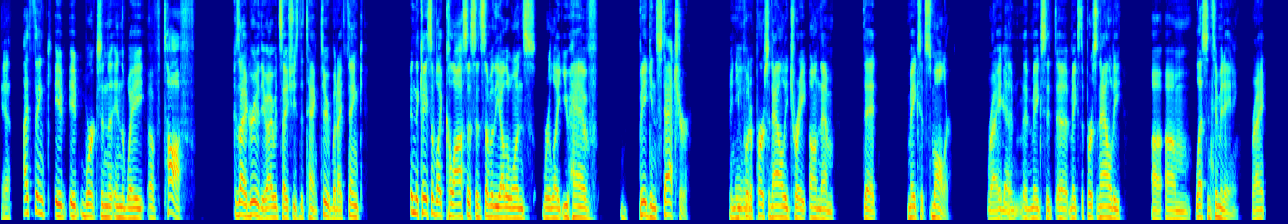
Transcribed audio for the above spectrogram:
yeah I think it it works in the in the way of Toph because I agree with you. I would say she's the tank too, but I think in the case of like Colossus and some of the other ones, where like you have big in stature, and you Mhm. put a personality trait on them that makes it smaller, right? Yeah. It, it makes it uh, makes the personality uh, um, less intimidating, right?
